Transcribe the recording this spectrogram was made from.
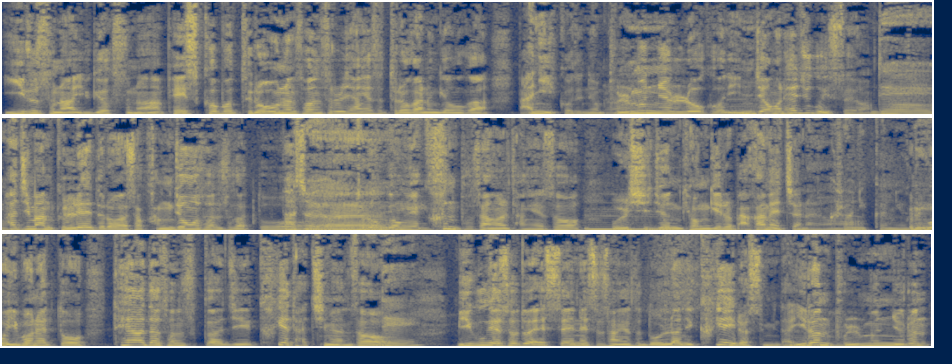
이루수나 유격수나 베이스 커버 들어오는 선수를 향해서 들어가는 경우가 많이 있거든요. 불문율로 그건 인정을 해주고 있어요. 네. 하지만 근래에 들어와서 강정호 선수가 또 맞아요. 네. 그런 경우에 큰 부상을 당해서 올 시즌 경기를 마감했잖아요. 그러니까요. 그리고 네. 이번에 또 테아다 선수까지 크게 다치면서 네. 미국에서도 SNS 상에서 논란이 크게 일었습니다. 이런 불문율은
